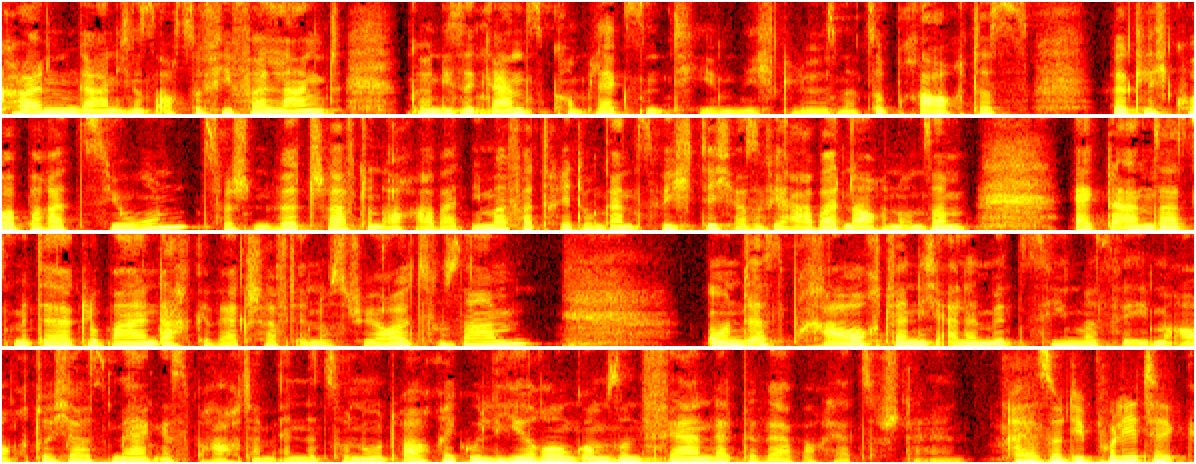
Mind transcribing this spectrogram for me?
können gar nicht, das ist auch zu viel verlangt, können diese ganz komplexen Themen nicht lösen. Also braucht es wirklich Kooperation zwischen Wirtschaft und auch Arbeitnehmervertretung, ganz wichtig. Also wir arbeiten auch in unserem ACT-Ansatz mit der globalen Dachgewerkschaft Industrial zusammen. Und es braucht, wenn nicht alle mitziehen, was wir eben auch durchaus merken, es braucht am Ende zur Not auch Regulierung, um so einen fairen Wettbewerb auch herzustellen. Also die Politik.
